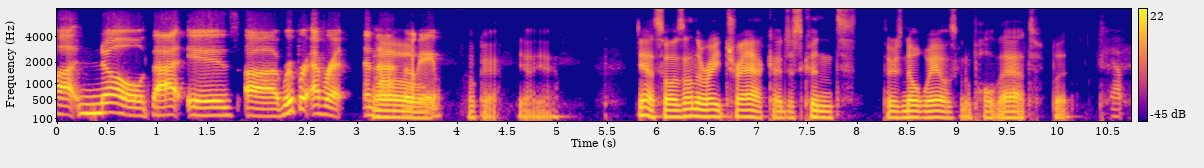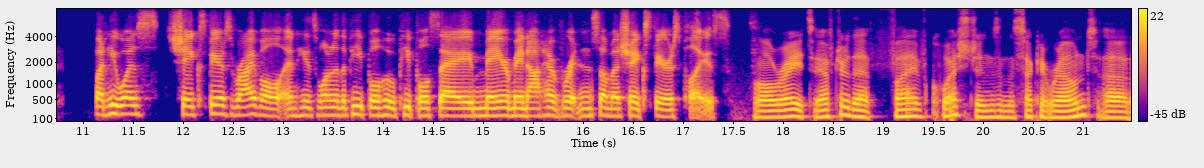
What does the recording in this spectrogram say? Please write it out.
Uh, no, that is uh, Rupert Everett in that Oh, movie. Okay. Yeah, yeah. Yeah, so I was on the right track. I just couldn't there's no way I was gonna pull that, but But he was Shakespeare's rival, and he's one of the people who people say may or may not have written some of Shakespeare's plays. all right. After that five questions in the second round, uh,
